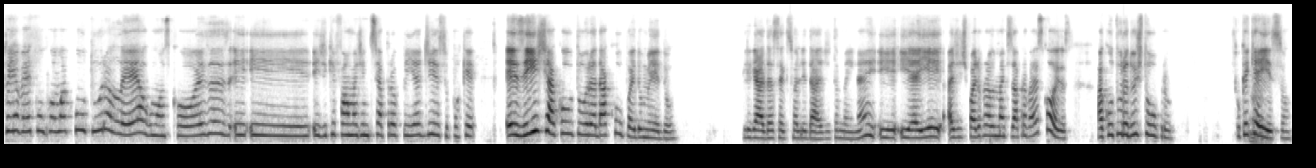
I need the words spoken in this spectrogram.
Tem a ver com como a cultura lê algumas coisas e, e, e de que forma a gente se apropria disso, porque existe a cultura da culpa e do medo ligada à sexualidade também, né? E, e aí a gente pode problematizar para várias coisas. A cultura do estupro. O que, que é isso?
